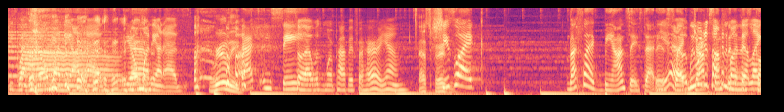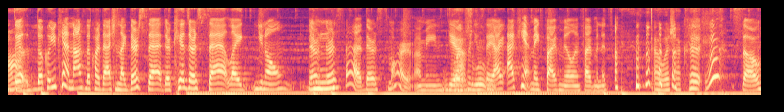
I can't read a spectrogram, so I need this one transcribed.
She spent no money on ads. No money on ads. Really? That's insane. so that was more profit for her. Yeah. That's crazy. She's like, that's like Beyonce status. Yeah, like, we were just talking about that. Like the, the you can't knock the Kardashians. Like they're set. Their kids are set. Like you know, they're mm-hmm. they're set. They're smart. I mean. Yeah, what can you say? I, I can't make five mil in five minutes. I wish I could. So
